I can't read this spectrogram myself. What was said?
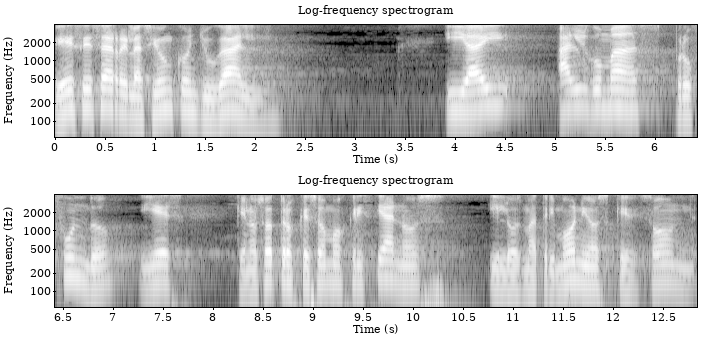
Es esa relación conyugal. Y hay algo más profundo y es que nosotros que somos cristianos y los matrimonios que son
